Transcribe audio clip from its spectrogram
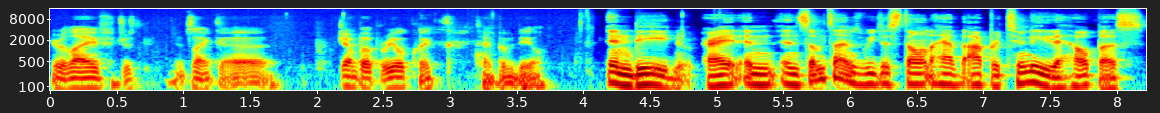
your life just it's like a jump up real quick type of deal. Indeed, right? And and sometimes we just don't have the opportunity to help us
